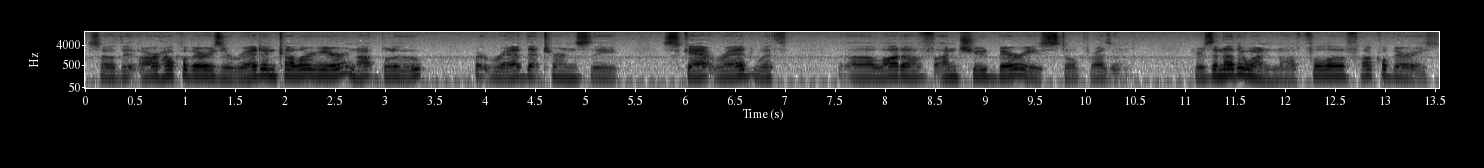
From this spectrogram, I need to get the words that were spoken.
So the, our huckleberries are red in color here, not blue, but red. That turns the scat red with a lot of unchewed berries still present. Here's another one uh, full of huckleberries,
